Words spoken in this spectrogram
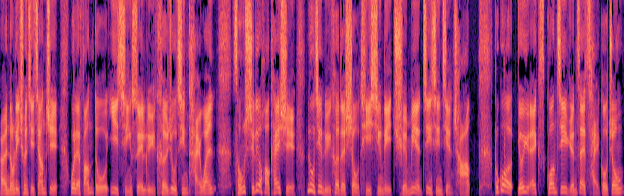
而农历春节将至，为了防堵疫情随旅客入侵台湾，从十六号开始，入境旅客的手提行李全面进行检查。不过，由于 X 光机仍在采购中，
